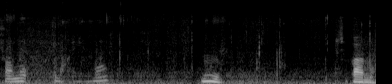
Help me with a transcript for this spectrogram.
Що ми маємо? Шикарно.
